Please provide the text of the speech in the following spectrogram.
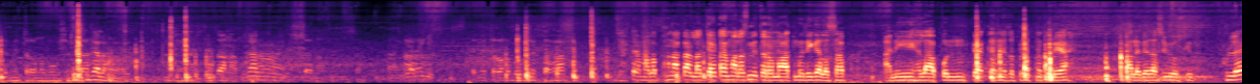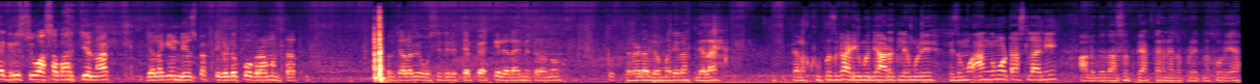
तर मित्रांनो बघू शकता. मित्रांनो बघू शकता हा ज्या टायमाला फणा काढला त्या टायमालाच मित्रांनो आतमध्ये गेला साप. आणि ह्याला आपण पॅक करण्याचा प्रयत्न करूया. अलगद असं व्यवस्थित. फुल ॲग्रेसिव्ह असा भारतीय नाग ज्याला की इंडियन स्पॅक्टिकल कोबरा म्हणतात. पण त्याला व्यवस्थितरित्या पॅक केलेला आहे मित्रांनो. त्याला डब्यामध्ये घातलेला आहे. त्याला खूपच गाडीमध्ये अडकल्यामुळे ह्याचं मग अंग मोठं असलं आणि अलगद असं पॅक करण्याचा प्रयत्न करूया.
